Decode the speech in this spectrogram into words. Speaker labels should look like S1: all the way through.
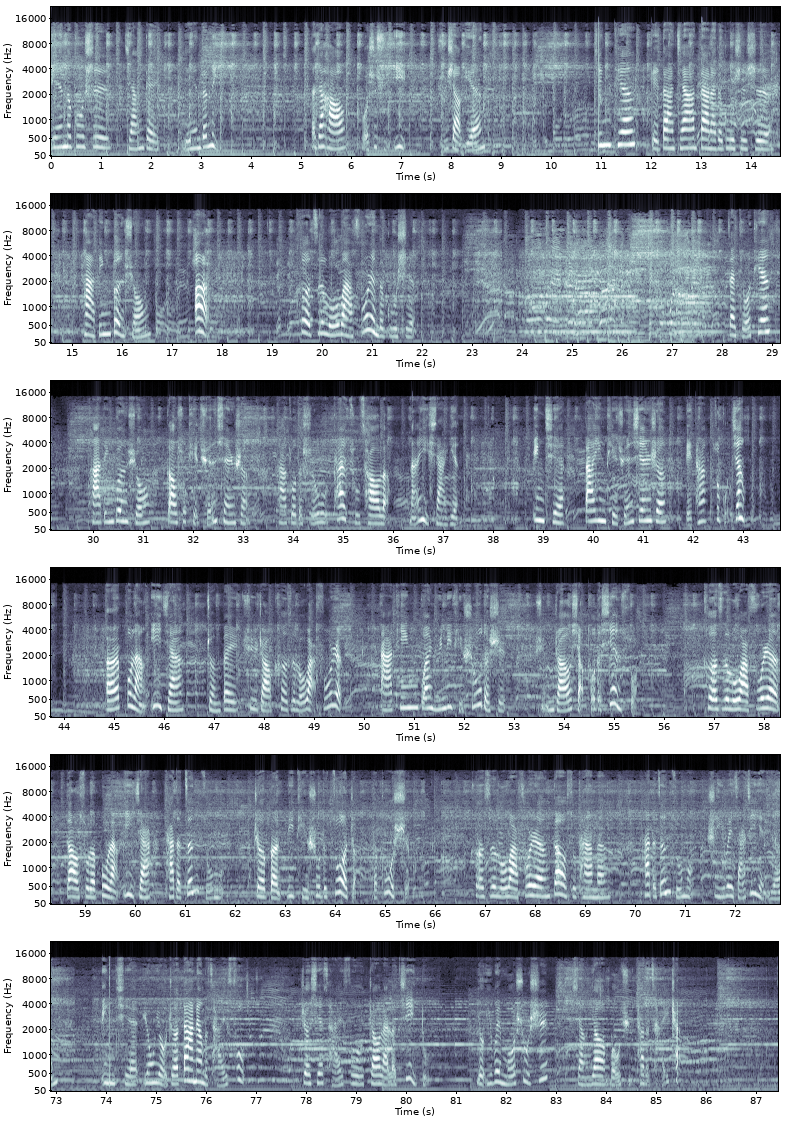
S1: 妍妍的故事讲给妍妍的你。大家好，我是许艺，许小妍。今天给大家带来的故事是《帕丁顿熊二》克兹罗瓦夫人的故事。在昨天，帕丁顿熊告诉铁拳先生，他做的食物太粗糙了，难以下咽，并且答应铁拳先生给他做果酱。而布朗一家准备去找克兹罗瓦夫人，打听关于立体书的事，寻找小偷的线索。克兹鲁瓦夫人告诉了布朗一家他的曾祖母这本立体书的作者的故事。克斯罗瓦夫人告诉他们，他的曾祖母是一位杂技演员，并且拥有着大量的财富。这些财富招来了嫉妒，有一位魔术师想要谋取他的财产。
